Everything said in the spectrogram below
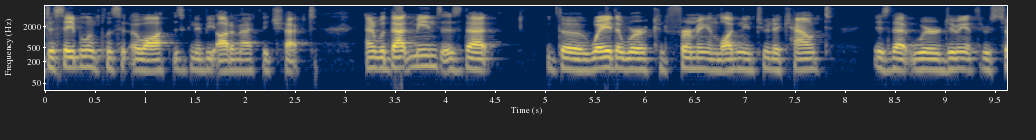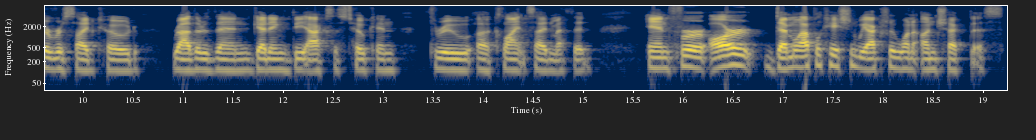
disable implicit OAuth is going to be automatically checked. And what that means is that the way that we're confirming and logging into an account is that we're doing it through server-side code rather than getting the access token through a client-side method. And for our demo application, we actually want to uncheck this.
